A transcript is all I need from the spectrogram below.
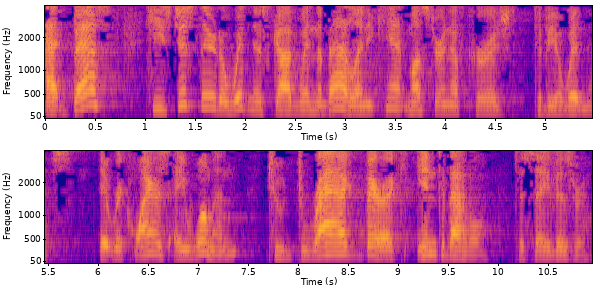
At best, he's just there to witness God win the battle, and he can't muster enough courage to be a witness. It requires a woman to drag Barak into battle to save Israel.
